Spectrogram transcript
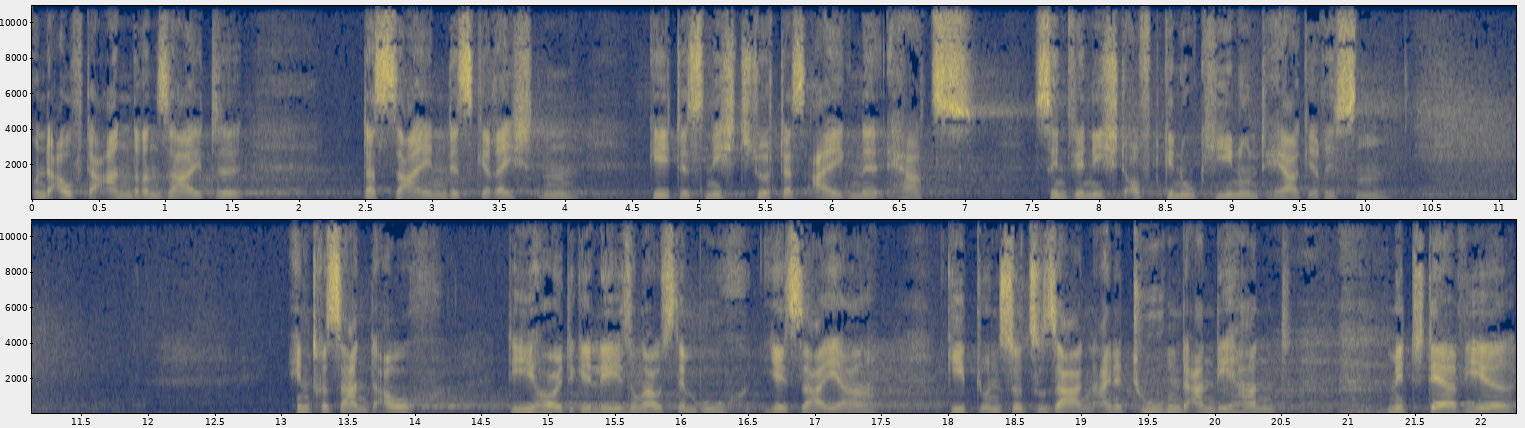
und auf der anderen Seite das Sein des Gerechten, geht es nicht durch das eigene Herz? Sind wir nicht oft genug hin und her gerissen? Interessant auch die heutige Lesung aus dem Buch Jesaja gibt uns sozusagen eine Tugend an die Hand, mit der wir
